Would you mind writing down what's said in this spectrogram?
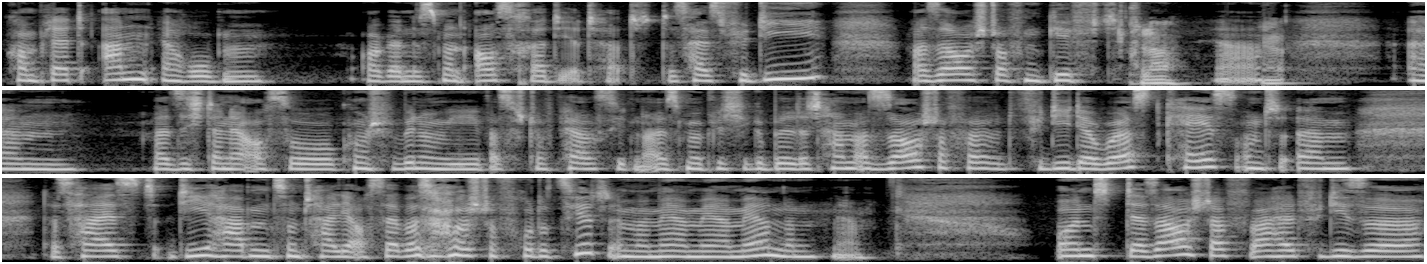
komplett anaeroben Organismen ausradiert hat. Das heißt, für die war Sauerstoff ein Gift. Klar. Ja. ja. Ähm, weil sich dann ja auch so komische Verbindungen wie Wasserstoffperoxid und alles Mögliche gebildet haben. Also Sauerstoff war für die der Worst Case und ähm, das heißt, die haben zum Teil ja auch selber Sauerstoff produziert, immer mehr, mehr, mehr und dann, ja. Und der Sauerstoff war halt für diese,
